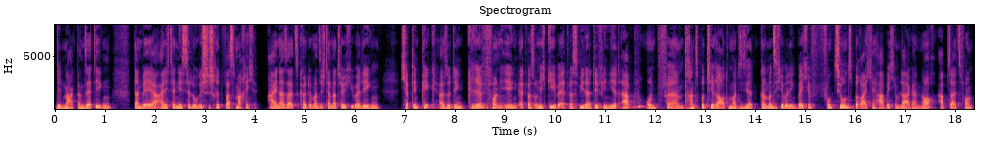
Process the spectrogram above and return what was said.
den Markt dann sättigen, dann wäre ja eigentlich der nächste logische Schritt, was mache ich? Einerseits könnte man sich dann natürlich überlegen, ich habe den Pick, also den Griff von irgendetwas und ich gebe etwas wieder definiert ab und ähm, transportiere automatisiert. Könnte man sich überlegen, welche Funktionsbereiche habe ich im Lager noch, abseits vom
